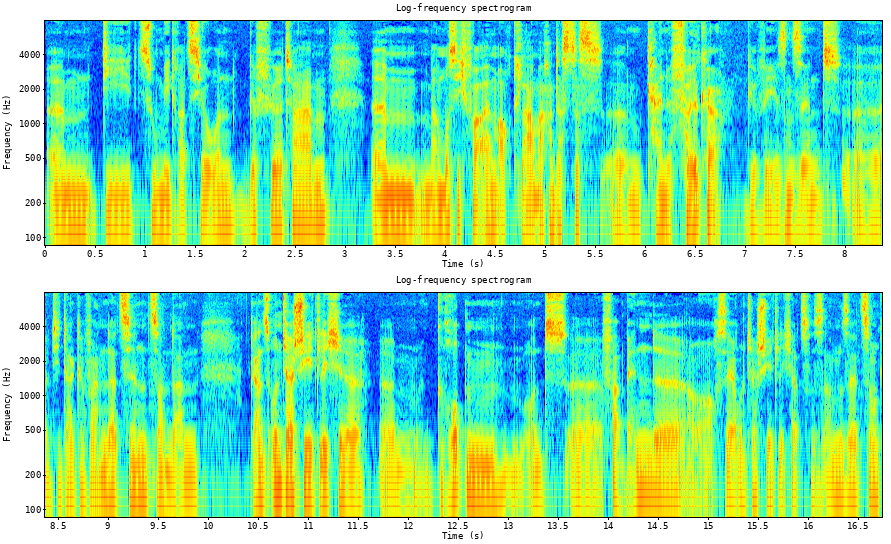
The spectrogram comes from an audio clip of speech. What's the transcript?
ähm, die zu Migration geführt haben. Ähm, man muss sich vor allem auch klar machen, dass das ähm, keine Völker gewesen sind, äh, die da gewandert sind, sondern ganz unterschiedliche ähm, Gruppen und äh, Verbände, auch sehr unterschiedlicher Zusammensetzung.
